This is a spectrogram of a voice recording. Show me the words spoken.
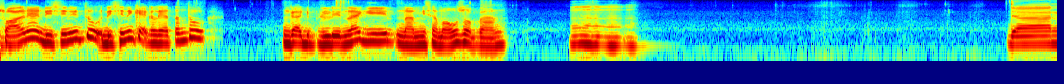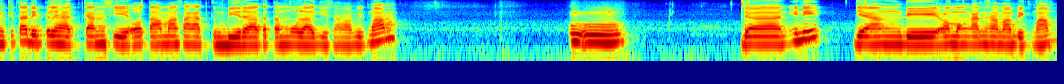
Soalnya di sini tuh di sini kayak kelihatan tuh nggak dipeduliin lagi Nami sama Usopp kan. Hmm, hmm, hmm, hmm. Dan kita diperlihatkan si Otama sangat gembira ketemu lagi sama Big Mom. Dan ini yang diomongkan sama Big Mom,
